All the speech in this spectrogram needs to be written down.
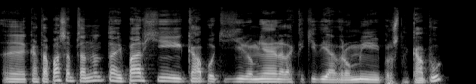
ε, κατά πάσα πιθανότητα υπάρχει κάπου εκεί γύρω μια εναλλακτική διαδρομή προς τα κάπου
